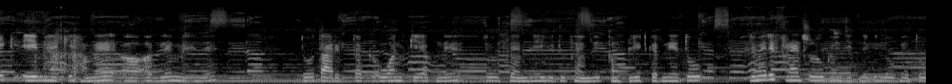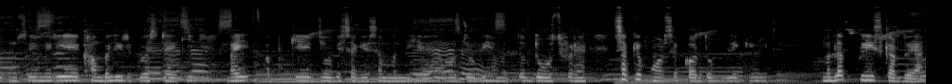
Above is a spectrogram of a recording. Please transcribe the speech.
एक एम है कि हमें अगले महीने दो तारीख तक वन के अपने जो फैमिली यूट्यूब फैमिली कंप्लीट करनी है तो जो मेरे फ्रेंड्स लोग हैं जितने भी लोग हैं तो उनसे मेरी एक हम्बली रिक्वेस्ट है कि भाई अब के जो भी सगे संबंधी हैं और जो भी हैं मतलब दोस्त फ्रेंड सबके फ़ोन से कर दो लेकिन मतलब प्लीज़ कर दो यार।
